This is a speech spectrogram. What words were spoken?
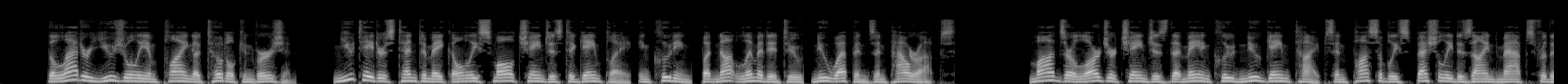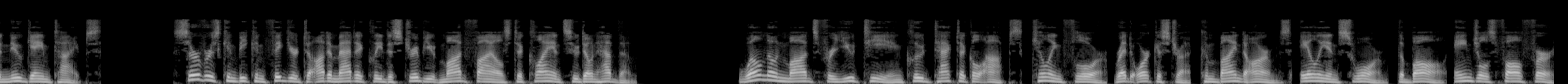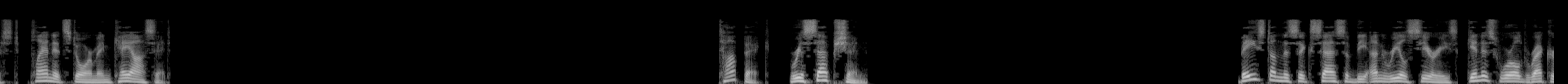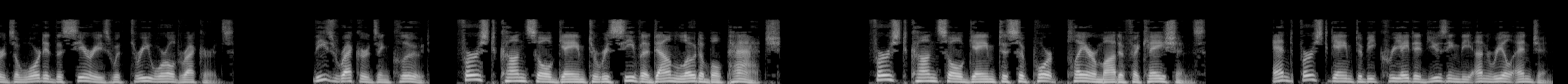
the latter usually implying a total conversion. Mutators tend to make only small changes to gameplay, including, but not limited to, new weapons and power-ups. Mods are larger changes that may include new game types and possibly specially designed maps for the new game types. Servers can be configured to automatically distribute mod files to clients who don't have them. Well-known mods for UT include Tactical Ops, Killing Floor, Red Orchestra, Combined Arms, Alien Swarm, The Ball, Angels Fall First, PlanetStorm and ChaosUT. Reception Based on the success of the Unreal series, Guinness World Records awarded the series with three world records. These records include First console game to receive a downloadable patch. First console game to support player modifications. And first game to be created using the Unreal Engine.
